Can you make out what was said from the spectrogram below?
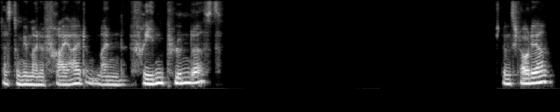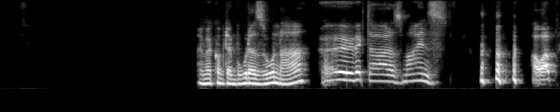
dass du mir meine Freiheit und meinen Frieden plünderst. Stimmt's, Claudia? Einmal kommt der Bruder so nah. Hey, weg da, das ist meins. Hau ab.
